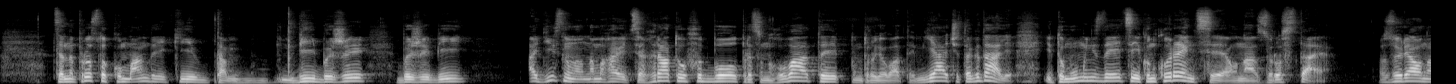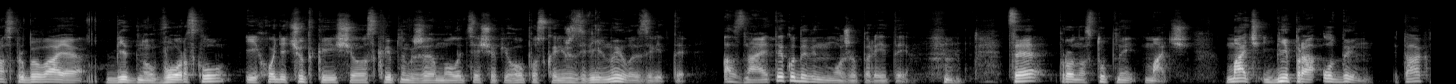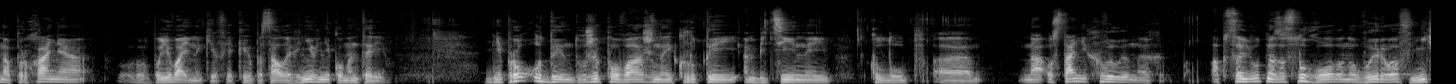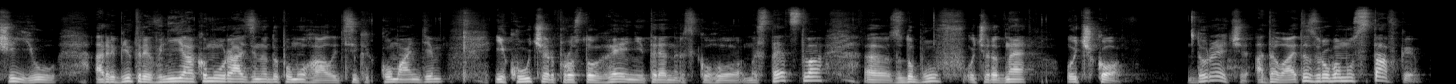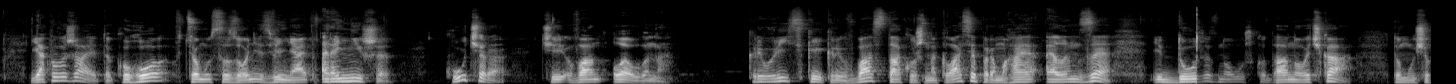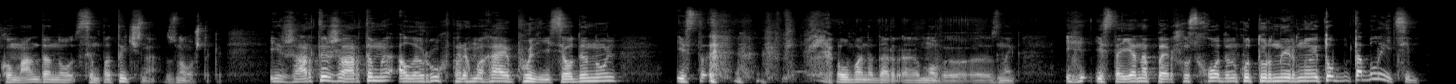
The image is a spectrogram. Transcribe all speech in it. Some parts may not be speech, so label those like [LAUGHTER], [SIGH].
Це не просто команди, які там бій бежи, бежи бій. А дійсно намагаються грати у футбол, пресингувати, контролювати м'яч і так далі. І тому мені здається, і конкуренція у нас зростає. Зоря у нас прибиває бідну Ворсклу, і ходять чутки, що скрипник вже молиться, щоб його поскоріш звільнили звідти. А знаєте, куди він може перейти? Це про наступний матч. Матч Дніпра 1. І так, на прохання вболівальників, які писали гнівні коментарі. Дніпро 1 дуже поважний, крутий, амбіційний клуб. Е, на останніх хвилинах абсолютно заслуговано вирвав нічию. Арбітри в ніякому разі не допомагали цій команді. І кучер, просто геній тренерського мистецтва, е, здобув очередне очко. До речі, а давайте зробимо ставки. Як ви вважаєте, кого в цьому сезоні звільняють раніше? Кучера чи Ван Леувена? Криворізький кривбас також на класі перемагає ЛНЗ. І дуже знову шкода новачка, тому що команда ну симпатична, знову ж таки. І жарти жартами, але рух перемагає Полісся 1-0. І ст... [LAUGHS] у мене дар е, мови е, зник. І, і стає на першу сходинку турнірної таблиці.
